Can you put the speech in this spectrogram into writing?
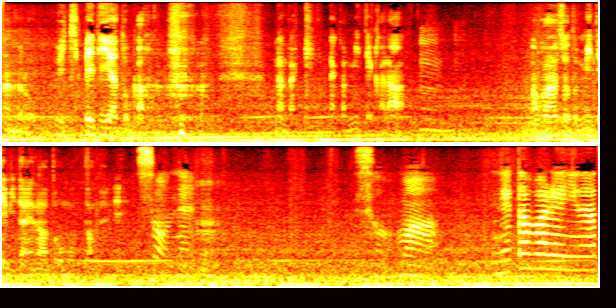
なんだろう。ウィキペディアとか。なんだっけ？なんか見てから、うまあ、これはちょっと見てみたいなと思ったんだよね。んそうねうんそうまあネタバレにな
